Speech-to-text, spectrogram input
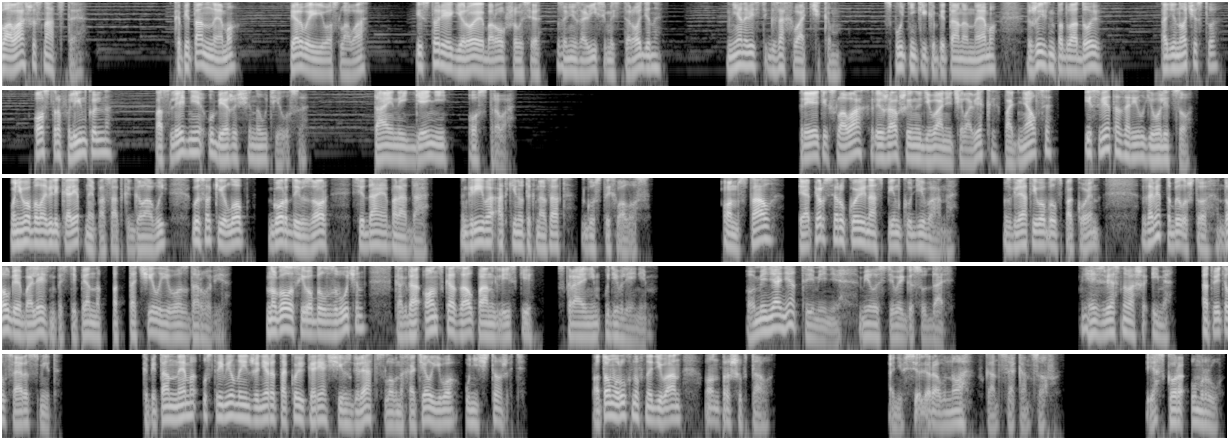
Глава 16. Капитан Немо. Первые его слова. История героя, боровшегося за независимость Родины. Ненависть к захватчикам. Спутники капитана Немо. Жизнь под водой. Одиночество. Остров Линкольна. Последнее убежище Наутилуса. Тайный гений острова. При этих словах лежавший на диване человек поднялся, и свет озарил его лицо. У него была великолепная посадка головы, высокий лоб, гордый взор, седая борода, грива откинутых назад густых волос. Он встал и оперся рукой на спинку дивана. Взгляд его был спокоен. Заметно было, что долгая болезнь постепенно подточила его здоровье. Но голос его был звучен, когда он сказал по-английски с крайним удивлением. «У меня нет имени, милостивый государь». «Мне известно ваше имя», — ответил Сайрос Смит. Капитан Немо устремил на инженера такой горящий взгляд, словно хотел его уничтожить. Потом, рухнув на диван, он прошептал. «А не все ли равно, в конце концов? Я скоро умру.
